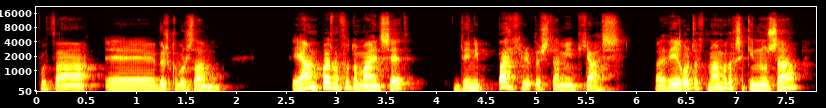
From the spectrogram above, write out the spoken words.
που θα ε, βρίσκω μπροστά μου. Εάν πας με αυτό το mindset, δεν υπάρχει περίπτωση να μην πιάσει. Δηλαδή, εγώ το θυμάμαι όταν ξεκινούσα,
